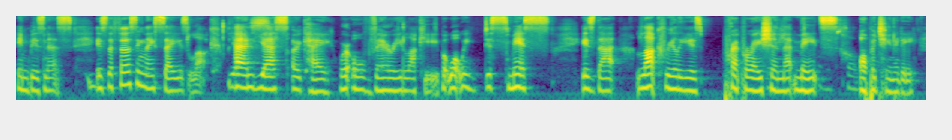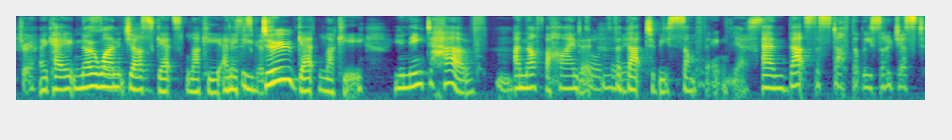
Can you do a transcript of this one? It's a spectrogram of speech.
in business, is the first thing they say is luck. And Mm. Yes. yes, okay, we're all very lucky. But what we dismiss is that luck really is preparation that meets opportunity. True. Okay. No one just gets lucky. And if you good. do get lucky, you need to have Hmm. enough behind it for that to be something. Yes. And that's the stuff that we sort of just,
